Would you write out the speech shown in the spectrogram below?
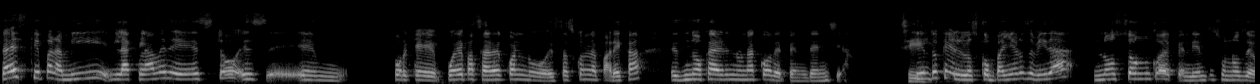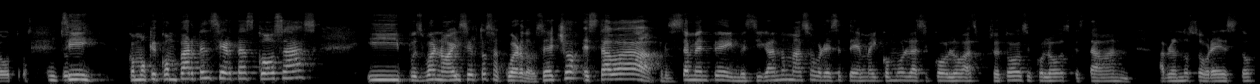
¿Sabes qué? Para mí la clave de esto es, em, porque puede pasar cuando estás con la pareja, es no caer en una codependencia. Siento que los compañeros de vida no son codependientes unos de otros. sí, como que comparten ciertas cosas y pues bueno, hay ciertos acuerdos. De hecho, estaba precisamente investigando más sobre ese tema y cómo las psicólogas, sobre todo psicólogos que estaban hablando sobre esto,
